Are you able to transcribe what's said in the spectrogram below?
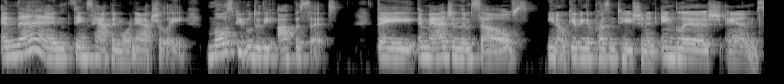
And then things happen more naturally. Most people do the opposite. They imagine themselves, you know, giving a presentation in English and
